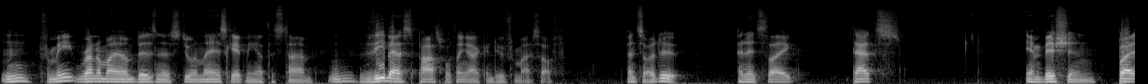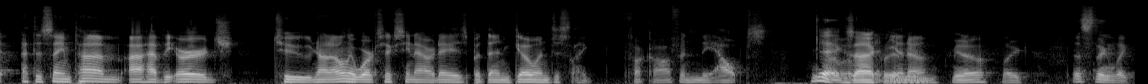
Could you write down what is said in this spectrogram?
hmm For me, running my own business, doing landscaping at this time, hmm the best possible thing I can do for myself. And so I do. And it's like that's ambition, but at the same time I have the urge to not only work 16-hour days but then go and just like fuck off in the Alps. Yeah, little bit, exactly. you I know? mean, you know, like that's the thing. Like,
